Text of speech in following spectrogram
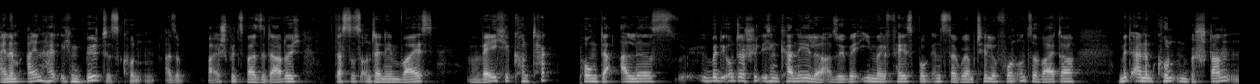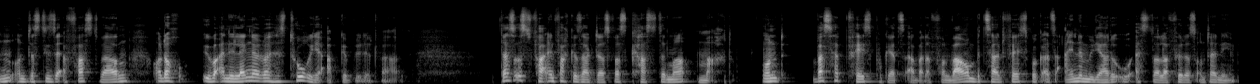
einem einheitlichen Bild des Kunden. Also beispielsweise dadurch, dass das Unternehmen weiß, welche Kontaktpunkte alles über die unterschiedlichen Kanäle, also über E-Mail, Facebook, Instagram, Telefon und so weiter, mit einem Kunden bestanden und dass diese erfasst werden und auch über eine längere Historie abgebildet werden. Das ist vereinfacht gesagt das, was Customer macht. Und was hat Facebook jetzt aber davon? Warum bezahlt Facebook also eine Milliarde US-Dollar für das Unternehmen?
